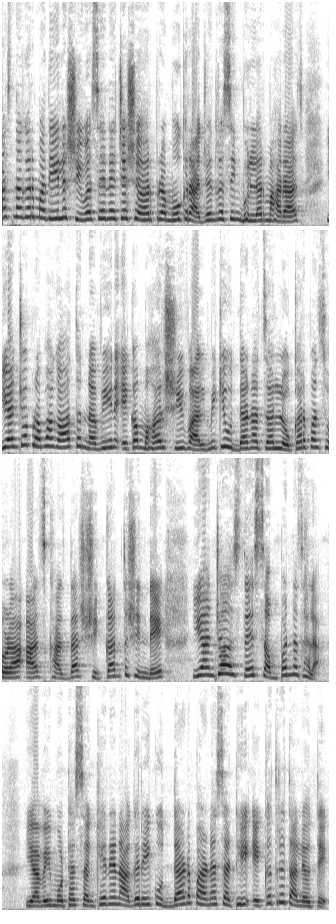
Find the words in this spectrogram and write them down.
उल्हासनगरमधील शिवसेनेचे शहर प्रमुख राजेंद्र सिंग भुल्लर महाराज यांच्या प्रभागात नवीन एका महर्षी वाल्मिकी उद्यानाचा लोकार्पण सोहळा आज खासदार श्रीकांत शिंदे यांच्या हस्ते संपन्न झाला. यावेळी मोठ्या संख्येने नागरिक उद्यान पाहण्यासाठी एकत्रित आले होते.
